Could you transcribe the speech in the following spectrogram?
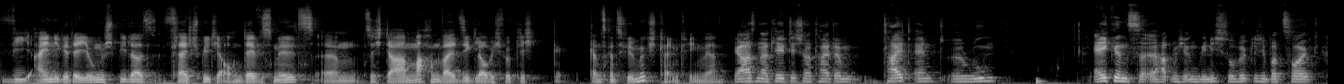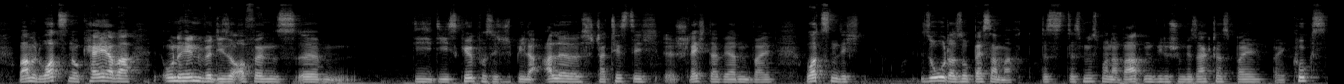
wie einige der jungen Spieler, vielleicht spielt ja auch ein Davis Mills, ähm, sich da machen, weil sie, glaube ich, wirklich ganz, ganz viele Möglichkeiten kriegen werden. Ja, ist ein athletischer Tight, Tight End äh, Room. Akins äh, hat mich irgendwie nicht so wirklich überzeugt. War mit Watson okay, aber ohnehin wird diese Offense ähm, die, die Skill-Position-Spieler alle statistisch äh, schlechter werden, weil Watson dich so oder so besser macht. Das, das muss man erwarten, wie du schon gesagt hast, bei, bei Cooks.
